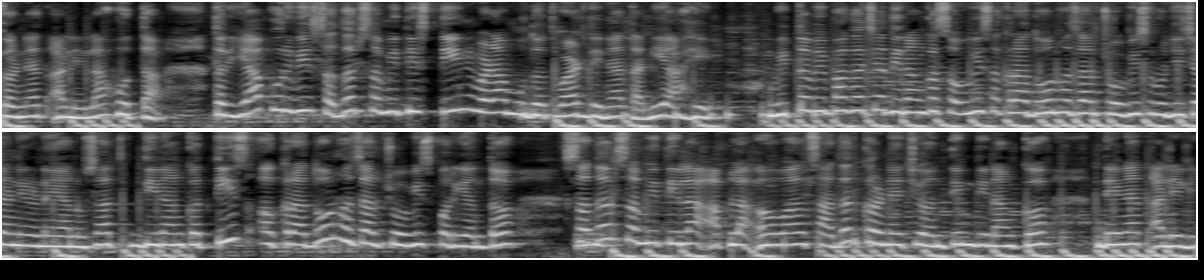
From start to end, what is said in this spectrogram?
करण्यात आलेला होता. तर यापूर्वी सदर समितीस तीन वेळा मुदतवाढ देण्यात आली आहे. वित्त विभाग आयोगाच्या दिनांक सव्वीस अकरा दोन हजार चोवीस रोजीच्या निर्णयानुसार दिनांक तीस अकरा दोन हजार चोवीसपर्यंत सदर समितीला आपला अहवाल सादर करण्याची अंतिम दिनांक देण्यात आलेली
